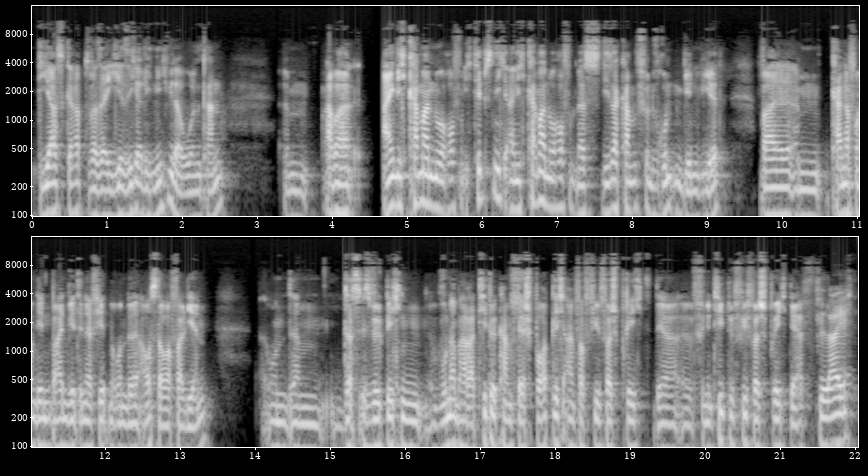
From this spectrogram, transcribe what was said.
Diaz gehabt, was er hier sicherlich nicht wiederholen kann. Ähm, aber eigentlich kann man nur hoffen, ich tipp's nicht, eigentlich kann man nur hoffen, dass dieser Kampf fünf Runden gehen wird, weil ähm, keiner von den beiden wird in der vierten Runde Ausdauer verlieren. Und ähm, das ist wirklich ein wunderbarer Titelkampf, der sportlich einfach viel verspricht, der äh, für den Titel viel verspricht, der vielleicht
